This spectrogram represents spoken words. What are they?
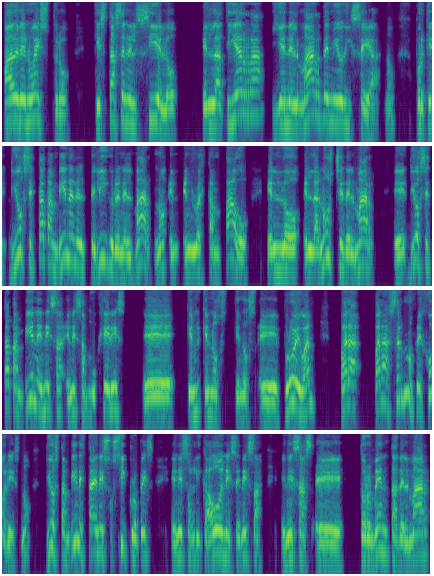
Padre Nuestro, que estás en el cielo, en la tierra y en el mar de mi odisea, ¿no? Porque Dios está también en el peligro, en el mar, ¿no? En, en lo escampado, en, lo, en la noche del mar. Eh, Dios está también en, esa, en esas mujeres eh, que, nos, que nos eh, prueban para, para hacernos mejores, ¿no? Dios también está en esos cíclopes, en esos licaones, en esas, en esas tormentas del mar,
